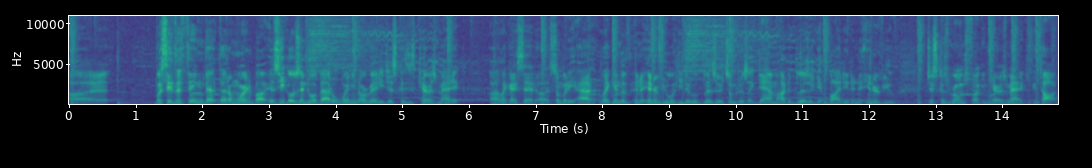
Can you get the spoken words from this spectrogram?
Uh, but see, the thing that, that I'm worried about is he goes into a battle winning already just because he's charismatic. Uh, like I said, uh, somebody asked, like in the in an interview he did with Blizzard, somebody was like, "Damn, how did Blizzard get bodied in an interview just because Rone's fucking charismatic? He can talk."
